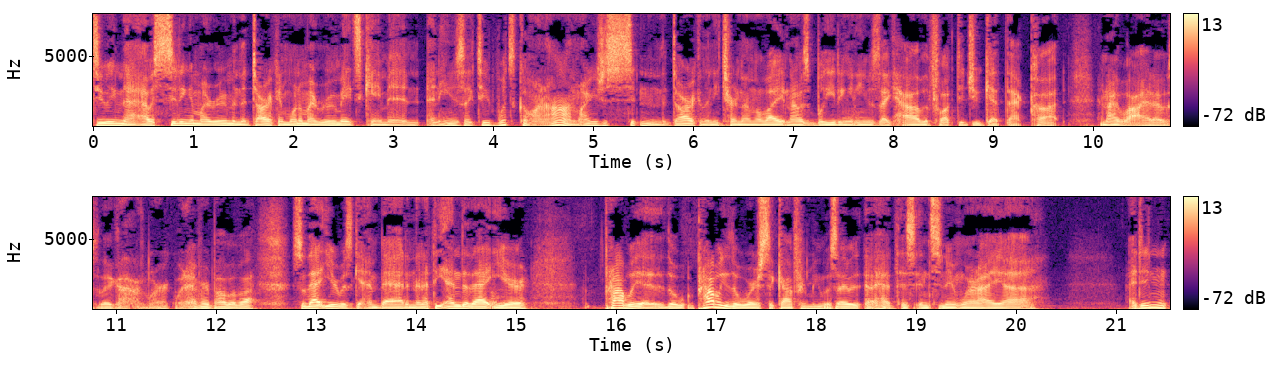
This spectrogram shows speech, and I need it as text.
doing that, I was sitting in my room in the dark and one of my roommates came in and he was like, dude, what's going on? Why are you just sitting in the dark? And then he turned on the light and I was bleeding and he was like, how the fuck did you get that cut? And I lied. I was like, oh, work, whatever, blah, blah, blah. So that year was getting bad. And then at the end of that year, probably uh, the probably the worst it got for me was I, I had this incident where I uh, I didn't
